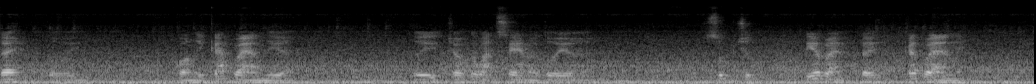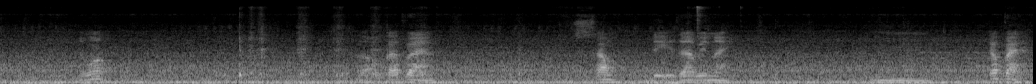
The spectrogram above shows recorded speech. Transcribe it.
Đây, tôi còn cái cát vàng thì à, tôi cho các bạn xem là tôi à, xúc trực tiếp vào đây, cát vàng này. Đúng không? Đó, cát vàng. Xong, để ra bên này. Cát vàng.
